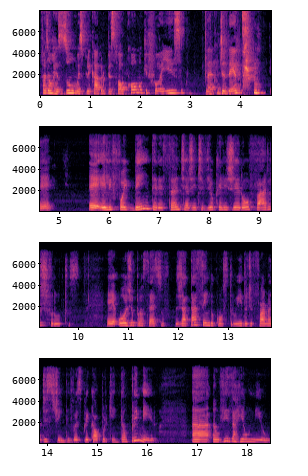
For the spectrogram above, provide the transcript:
fazer um resumo, explicar para o pessoal como que foi isso, né, de dentro? É, é, ele foi bem interessante, a gente viu que ele gerou vários frutos. É, hoje o processo já está sendo construído de forma distinta, e vou explicar o porquê. Então, primeiro, a Anvisa reuniu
